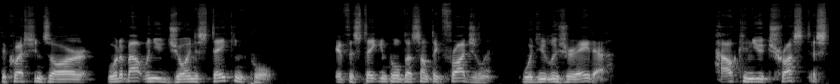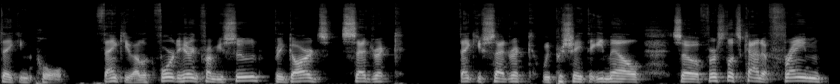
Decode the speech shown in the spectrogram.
The questions are: What about when you join a staking pool? If the staking pool does something fraudulent, would you lose your ADA? How can you trust a staking pool? Thank you. I look forward to hearing from you soon. Regards, Cedric. Thank you, Cedric. We appreciate the email. So, first, let's kind of frame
